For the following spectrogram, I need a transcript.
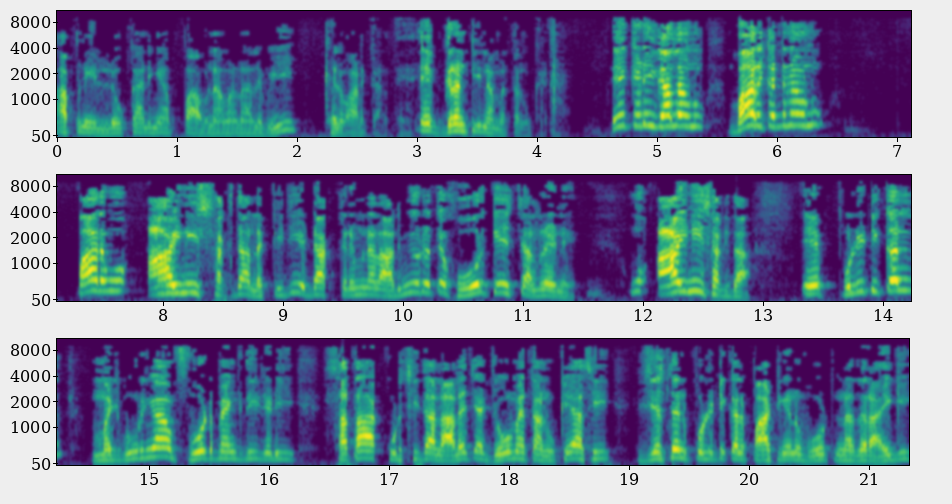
ਆਪਣੀ ਲੋਕਾਂ ਦੀਆਂ ਭਾਵਨਾਵਾਂ ਨਾਲ ਵੀ ਖਿਲਵਾੜ ਕਰਦੇ ਹਾਂ। ਇਹ ਗਰੰਟੀ ਨਾਲ ਮੈਂ ਤੁਹਾਨੂੰ ਕਹਿੰਦਾ ਇਹ ਕਿਹੜੀ ਗੱਲ ਆ ਉਹਨੂੰ? ਬਾਹਰ ਕੱਢਣਾ ਉਹਨੂੰ? ਪਰ ਉਹ ਆ ਹੀ ਨਹੀਂ ਸਕਦਾ, ਲੱਕੀ ਜੀ, ਐਡਾ ਕ੍ਰਿਮੀਨਲ ਆਦਮੀ, ਉਹਦੇ ਤੇ ਹੋਰ ਕੇਸ ਚੱਲ ਰਹੇ ਨੇ। ਉਹ ਆ ਹੀ ਨਹੀਂ ਸਕਦਾ। ਇਹ ਪੋਲੀਟੀਕਲ ਮਜਬੂਰੀਆਂ ਵੋਟ ਬੈਂਕ ਦੀ ਜਿਹੜੀ ਸਤਾ ਕੁਰਸੀ ਦਾ ਲਾਲਚ ਹੈ ਜੋ ਮੈਂ ਤੁਹਾਨੂੰ ਕਿਹਾ ਸੀ ਜਿਸ ਦਿਨ ਪੋਲੀਟੀਕਲ ਪਾਰਟੀਆਂ ਨੂੰ ਵੋਟ ਨਜ਼ਰ ਆਏਗੀ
